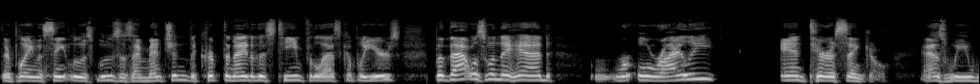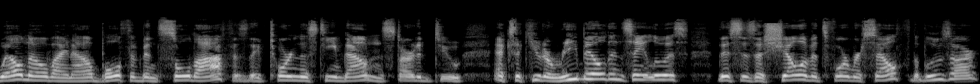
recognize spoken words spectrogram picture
They're playing the St. Louis Blues, as I mentioned, the kryptonite of this team for the last couple of years. But that was when they had O'Reilly and Tarasenko. As we well know by now, both have been sold off as they've torn this team down and started to execute a rebuild in St. Louis. This is a shell of its former self, the Blues are,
